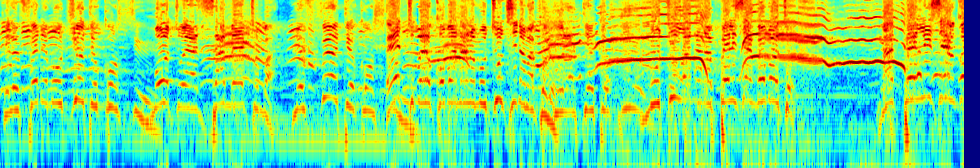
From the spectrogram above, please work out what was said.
que le feu de mon dieu te consume. Le feu te consume. De la tête aux pieds. Yango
